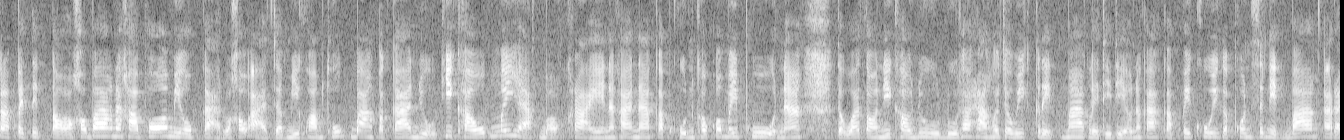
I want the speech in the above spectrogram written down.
กลับไปติดต่อเขาบ้างนะคะ เพราะมีโอกาสว่าเขาอาจจะมีความทุกข์บางประการอยู่ที่เขาไม่อยากบอกใครนะคะนะกับคุณเขาก็ไม่พูดนะแต่ว่าตอนนี้เขาดูดูท่าทางเขาจะวิกฤตมากเลยทีเดียวนะคะ กลับไปคุยกับคนสนิทบ้างอะไร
